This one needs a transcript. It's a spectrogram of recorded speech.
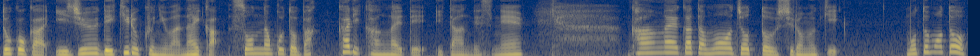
どこか移住できる国はないかそんなことばっかり考えていたんですね。考え方もちょっと後ろ向き。もともと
